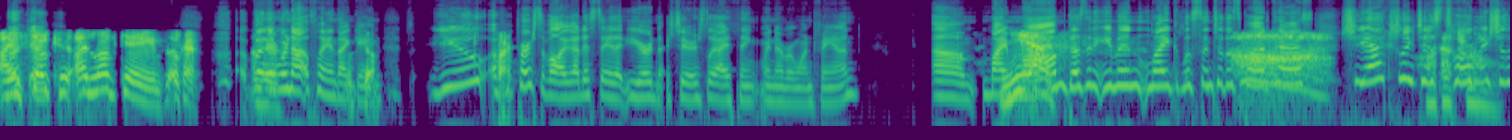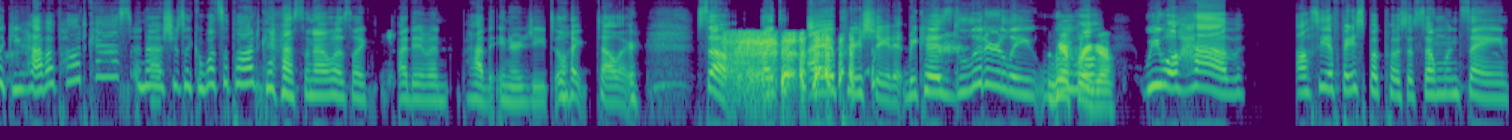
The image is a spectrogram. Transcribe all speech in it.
I'm Okay. so. I love games. Okay. but we're not playing that Let's go. game. You Fine. first of all, I got to say that you're seriously, I think, my number one fan. Um, my Yes. mom doesn't even like listen to this podcast. She actually just that's told me she's like, "You have a podcast?" And I, she's like, "What's a podcast?" And I was like, I didn't even have the energy to like tell her. So, like, I appreciate it because literally, we here for you, will. We will have. I'll see a Facebook post of someone saying,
